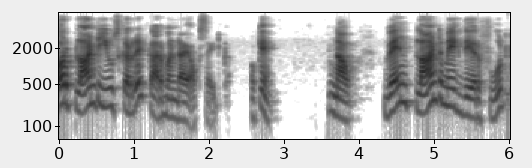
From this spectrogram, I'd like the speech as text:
और प्लांट यूज़ कर रहे हैं कार्बन डाइऑक्साइड का okay now when plant make their food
